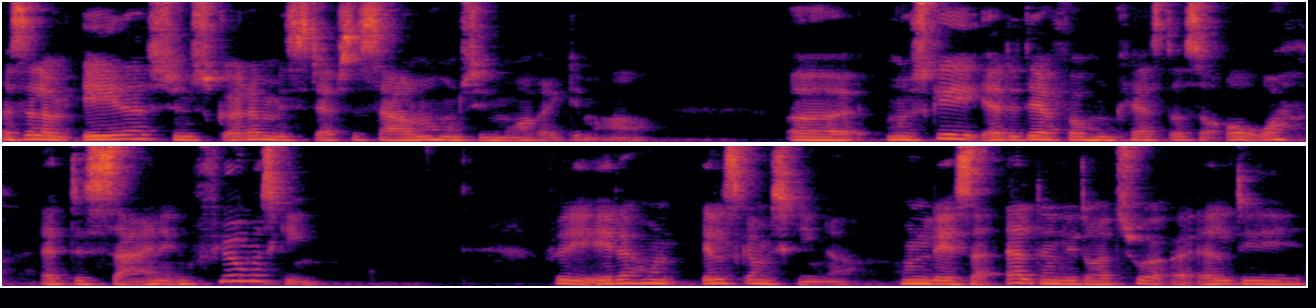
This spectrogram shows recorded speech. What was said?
Og selvom Ada synes godt om Miss Stab, så savner hun sin mor rigtig meget. Og måske er det derfor, hun kaster sig over at designe en flyvemaskine. Fordi Ada, hun elsker maskiner. Hun læser al den litteratur og alle de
